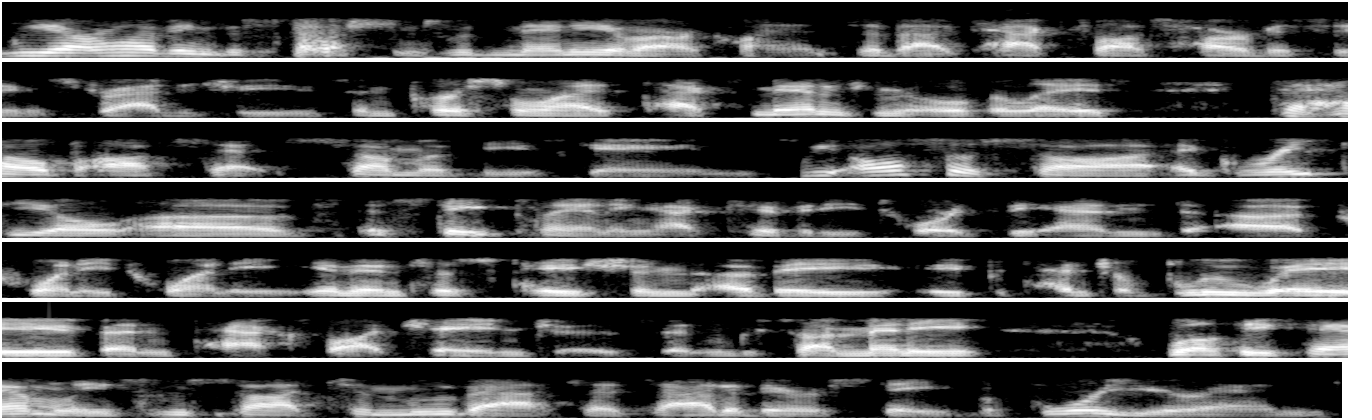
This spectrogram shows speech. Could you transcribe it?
we are having discussions with many of our clients about tax loss harvesting strategies and personalized tax management overlays to help offset some of these gains. We also saw a great deal of estate planning activity towards the end of 2020 in anticipation of a, a potential blue wave and tax law changes. And we saw many wealthy families who sought to move assets out of their estate before year end,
